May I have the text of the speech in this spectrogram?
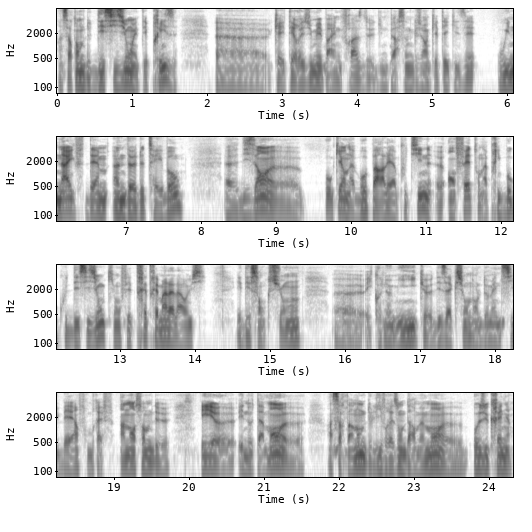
un certain nombre de décisions ont été prises, euh, qui a été résumée par une phrase d'une personne que j'ai enquêtée qui disait We knife them under the table, euh, disant euh, Ok, on a beau parler à Poutine, en fait, on a pris beaucoup de décisions qui ont fait très très mal à la Russie. Et des sanctions, économiques, euh, des actions dans le domaine cyber, bref, un ensemble de... Et, euh, et notamment un certain nombre de livraisons d'armement aux Ukrainiens,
